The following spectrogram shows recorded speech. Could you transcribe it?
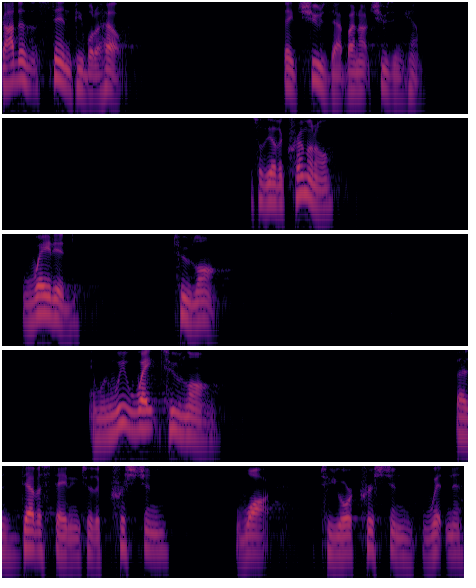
God doesn't send people to hell, they choose that by not choosing Him. So the other criminal waited too long. When we wait too long, that is devastating to the Christian walk, to your Christian witness,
